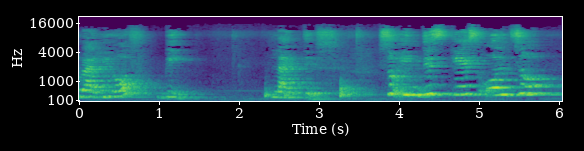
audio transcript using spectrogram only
value of B. Like this. So in this case also,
